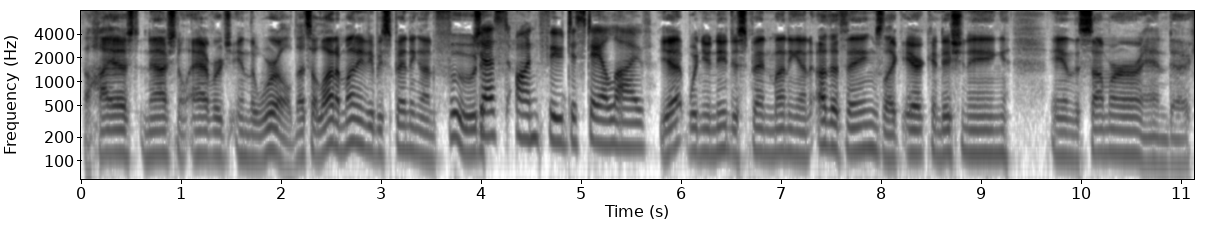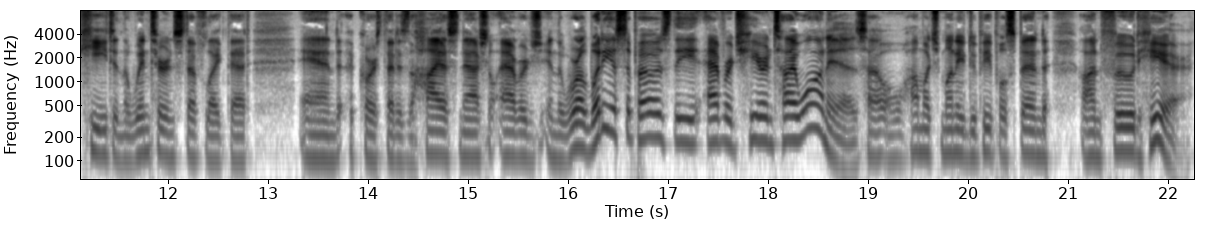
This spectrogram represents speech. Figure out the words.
The highest national average in the world. That's a lot of money to be spending on food. Just on on food to stay alive. Yep, when you need to spend money on other things like air conditioning in the summer and uh, heat in the winter and stuff like that. And of course, that is the highest national average in the world. What do you suppose the average here in Taiwan is? How, how much money do people spend on food here?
